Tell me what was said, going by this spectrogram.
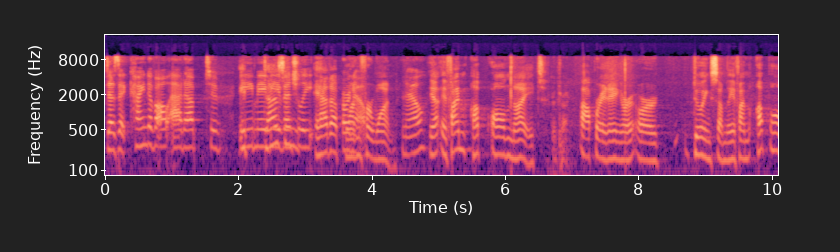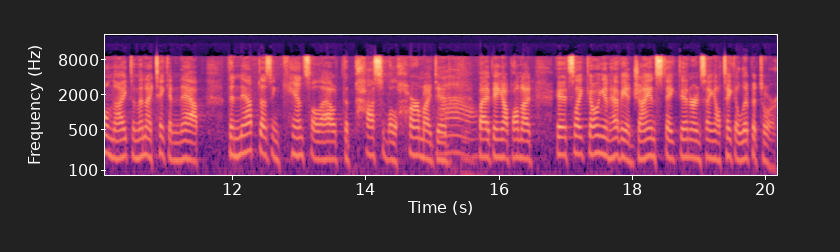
Does it kind of all add up to it maybe doesn't eventually add up one no? for one. No? Yeah, if I'm up all night operating or, or doing something, if I'm up all night and then I take a nap, the nap doesn't cancel out the possible harm I did wow. by being up all night. It's like going and having a giant steak dinner and saying, I'll take a Lipitor.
